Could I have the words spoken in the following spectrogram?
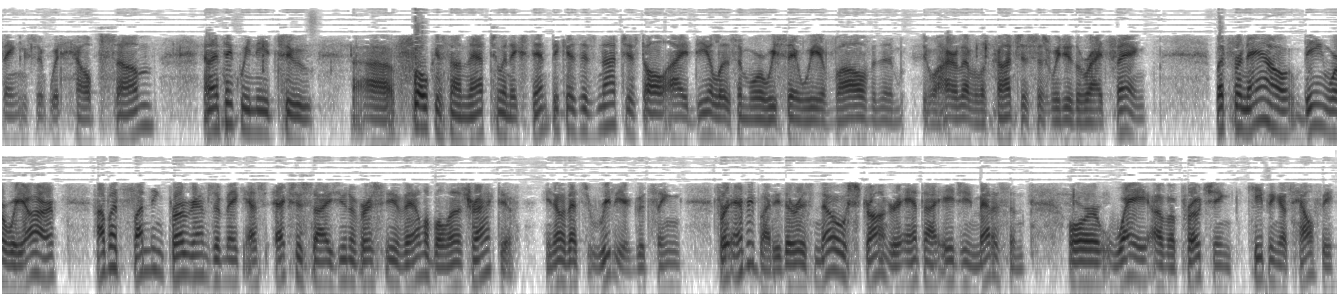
things that would help some, and I think we need to uh, focus on that to an extent because it's not just all idealism where we say we evolve and then to a higher level of consciousness we do the right thing. But for now, being where we are, how about funding programs that make exercise university available and attractive? You know, that's really a good thing for everybody. There is no stronger anti-aging medicine or way of approaching keeping us healthy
